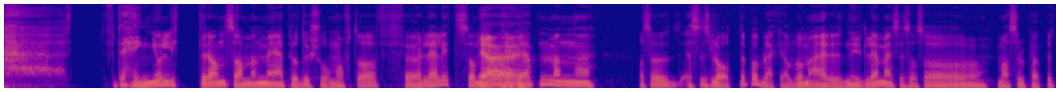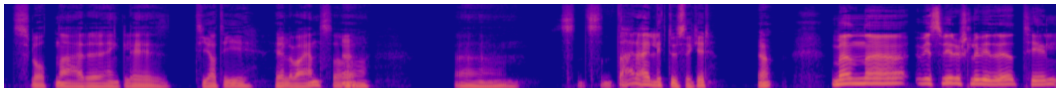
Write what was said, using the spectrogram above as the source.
Det henger jo litt sammen med produksjonen ofte, føler jeg litt, sånn ja, ja, Ja, helheten. Men uh, altså, jeg syns låtene på Black Album er nydelige, men jeg syns også Master Puppets-låtene er egentlig ti av ti hele veien, så, uh, så, så der er jeg litt usikker. Men uh, hvis vi rusler videre til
